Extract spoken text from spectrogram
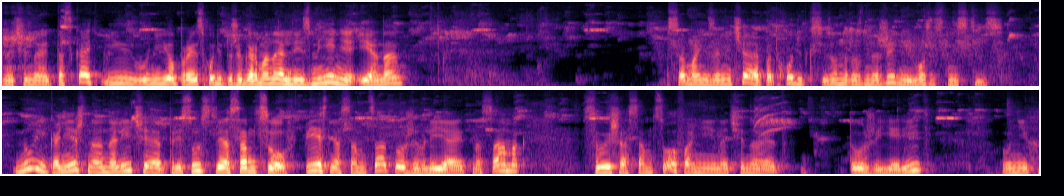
начинает таскать, и у нее происходит уже гормональные изменения, и она, сама не замечая, подходит к сезону размножения и может снестись. Ну и, конечно, наличие присутствия самцов. Песня самца тоже влияет на самок. Слыша самцов, они начинают тоже ярить, у них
